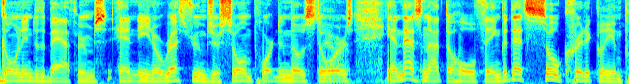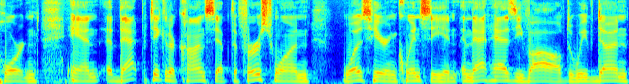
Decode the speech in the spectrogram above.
going into the bathrooms, and you know restrooms are so important in those stores, yeah. and that's not the whole thing, but that's so critically important. And that particular concept, the first one was here in Quincy, and, and that has evolved. We've done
